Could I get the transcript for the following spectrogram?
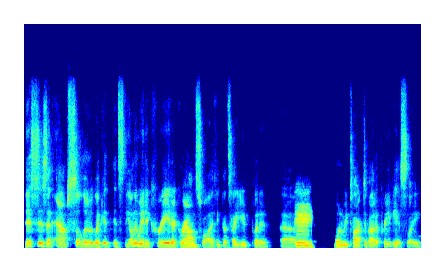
this is an absolute like it, it's the only way to create a groundswell. I think that's how you'd put it um, Mm. when we talked about it previously.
